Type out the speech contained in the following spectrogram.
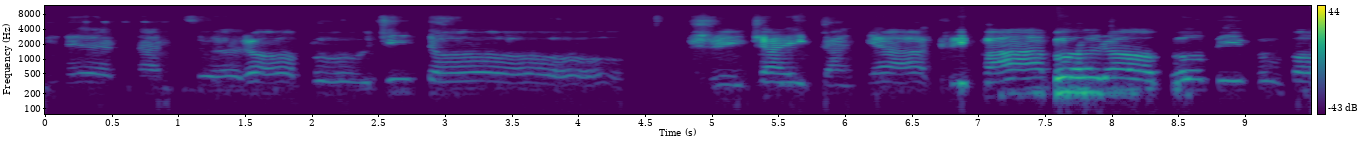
Nirnatsuro Pujito Sri Chaitanya Kripa Bhuro Bhubi Bhuvo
